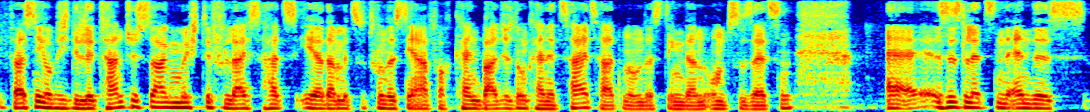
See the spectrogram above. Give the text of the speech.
ich weiß nicht, ob ich dilettantisch sagen möchte. Vielleicht hat es eher damit zu tun, dass die einfach kein Budget und keine Zeit hatten, um das Ding dann umzusetzen. Äh, es ist letzten Endes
